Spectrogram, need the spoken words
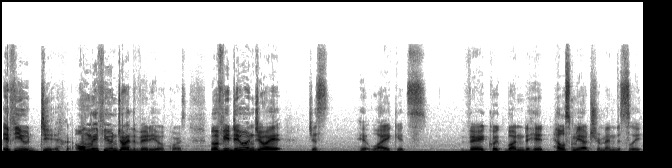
if you do, only if you enjoy the video, of course, but if you do enjoy it, just hit like. It's very quick button to hit, helps me out tremendously.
